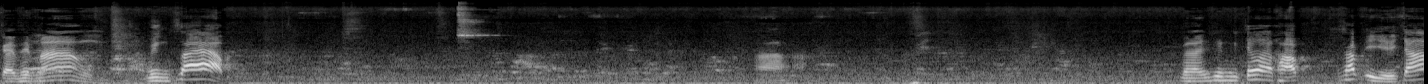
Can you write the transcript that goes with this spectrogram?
ไก่เผ็ดมาก วิ่งแซบอ่า เป็นอะไรที่เจอร์ครับครับอีเจ้า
